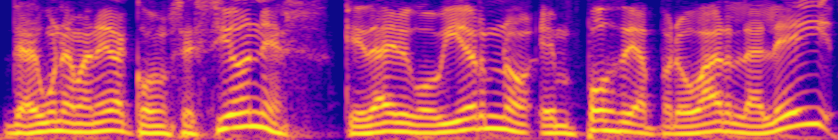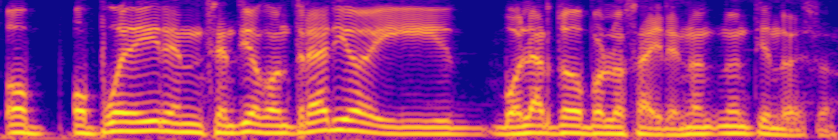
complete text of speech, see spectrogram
de alguna manera concesiones que da el gobierno en pos de aprobar la ley o, o puede ir en sentido contrario y volar todo por los aires? No, entiendo eso.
